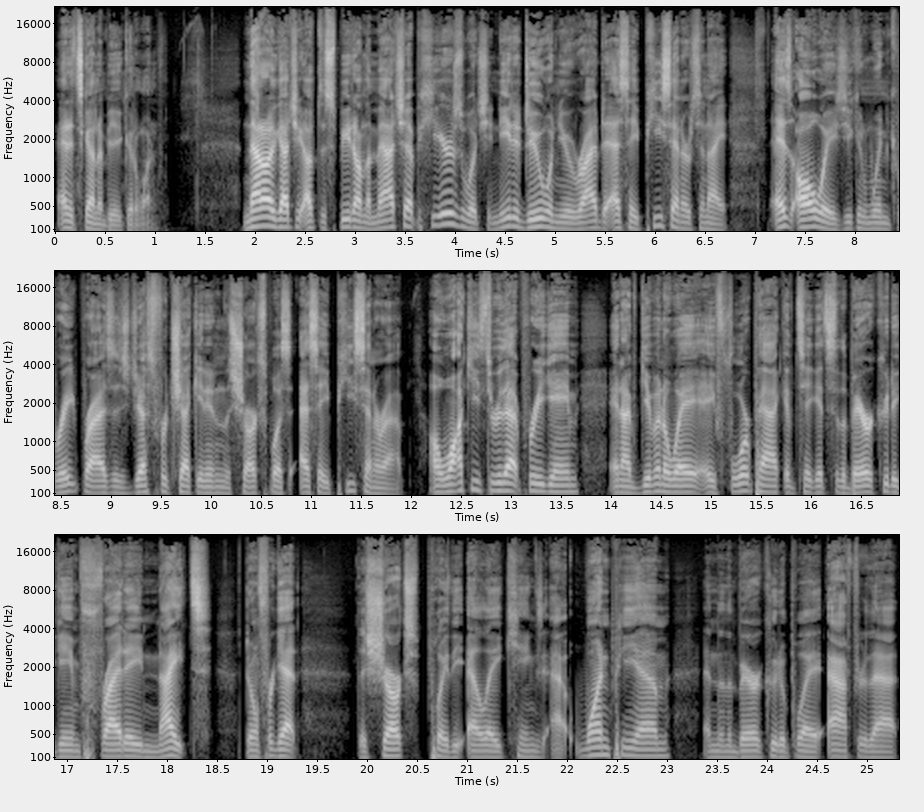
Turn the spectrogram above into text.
and it's going to be a good one. Now that I got you up to speed on the matchup, here's what you need to do when you arrive to SAP Center tonight. As always, you can win great prizes just for checking in the Sharks Plus SAP Center app. I'll walk you through that pregame, and I've given away a four pack of tickets to the Barracuda game Friday night. Don't forget, the Sharks play the LA Kings at 1 p.m., and then the Barracuda play after that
